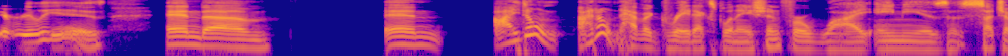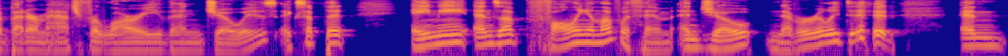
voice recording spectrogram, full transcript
It really is. And um and I don't I don't have a great explanation for why Amy is a, such a better match for Laurie than Jo is, except that Amy ends up falling in love with him and Jo never really did. And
